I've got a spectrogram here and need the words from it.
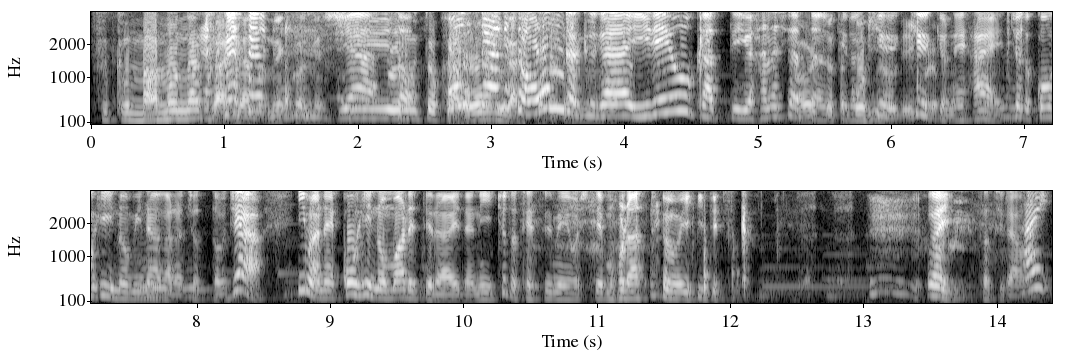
つく間もなくあれなのねこれね。いや CM とかそう本当はねそう音楽がい入れようかっていう話だったんですけど急遽ねはい。ちょっとコーヒー飲みながらちょっと、じゃあ今ねコーヒー飲まれてる間にちょっと説明をしてもらってもいいですか？はいそちらを。はい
